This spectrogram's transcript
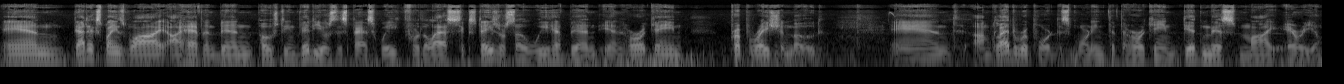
and that explains why I haven't been posting videos this past week. For the last six days or so, we have been in hurricane preparation mode. And I'm glad to report this morning that the hurricane did miss my area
